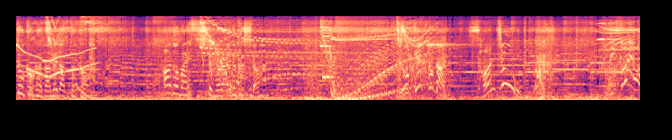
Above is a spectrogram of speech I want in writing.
どこがダメだったかアドバイスしてもらえるかしら？ロケット団参上！行くよ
